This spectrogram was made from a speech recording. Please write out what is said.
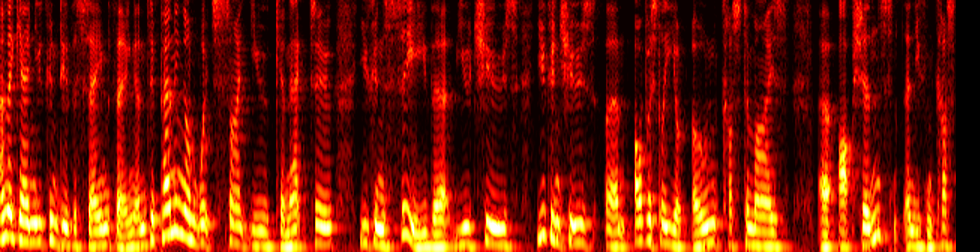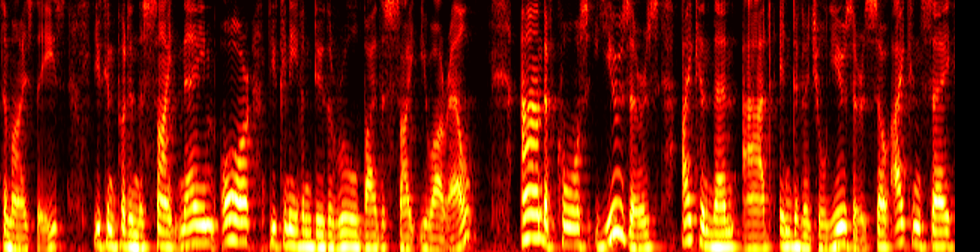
And again, you can do the same thing. And depending on which site you connect to, you can see that you choose, you can choose um, obviously your own customized uh, options and you can customize these. You can put in the site name or you can even do the rule by the site URL. And of course, users, I can then add individual users. So I can say,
